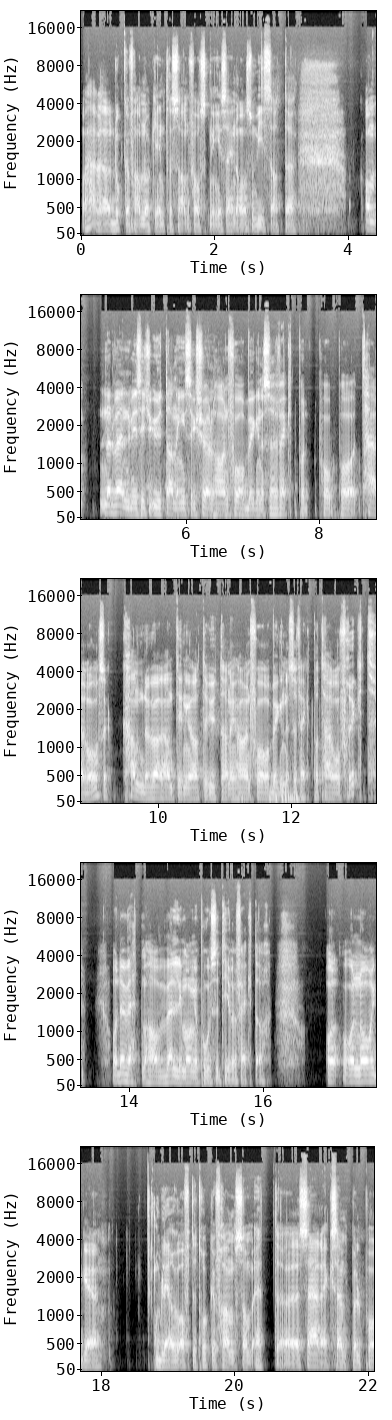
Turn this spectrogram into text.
Og Her er det dukka fram noe interessant forskning i senere år som viser at om nødvendigvis ikke utdanning i seg selv har en forebyggende effekt på, på, på, terror, så kan det være antydninger at utdanning har en forebyggende effekt på terrorfrykt. Og det vet vi har veldig mange positive effekter. Og, og Norge blir jo ofte trukket fram som et uh, særeksempel på,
